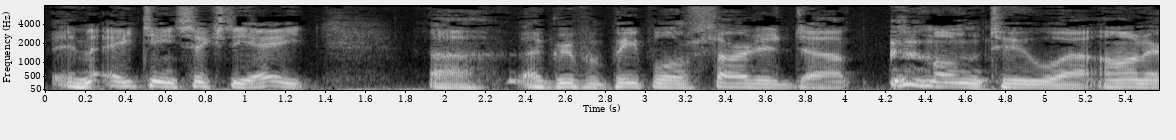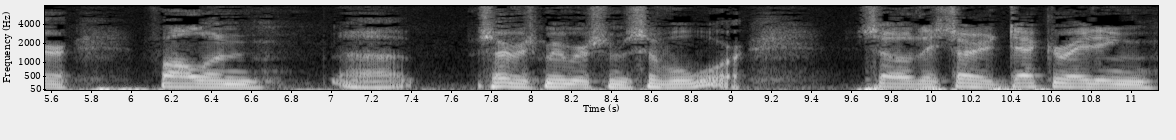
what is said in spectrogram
in 1868, uh, a group of people started uh, to uh, honor fallen uh, service members from the Civil War. So they started decorating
